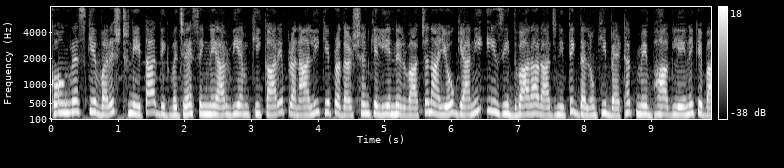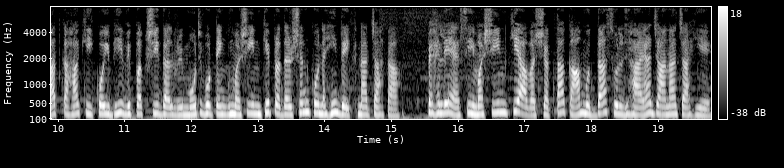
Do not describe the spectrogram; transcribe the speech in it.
कांग्रेस के वरिष्ठ नेता दिग्विजय सिंह ने आरवीएम की कार्य प्रणाली के प्रदर्शन के लिए निर्वाचन आयोग यानी ईजी द्वारा राजनीतिक दलों की बैठक में भाग लेने के बाद कहा कि कोई भी विपक्षी दल रिमोट वोटिंग मशीन के प्रदर्शन को नहीं देखना चाहता। पहले ऐसी मशीन की आवश्यकता का मुद्दा सुलझाया जाना चाहिए।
